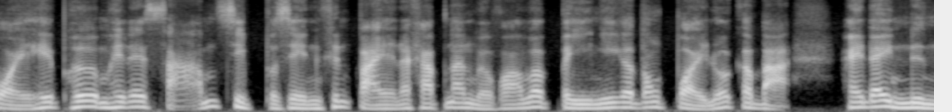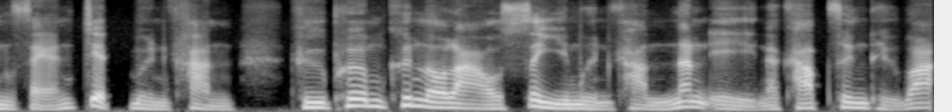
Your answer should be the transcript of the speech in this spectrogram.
ปล่อยให้เพิ่มให้ได้ 30%ขึ้นไปนะครับ นั่นหมายความว่าปีนี้ก็ต้องปล่อยรถกระบะให้ได้ 1 7 0 0 0 0 คัน คือเพิ่มขึ้นราวๆ 40,000 คันนั่นเองนะครับ ซึ่งถือว่า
